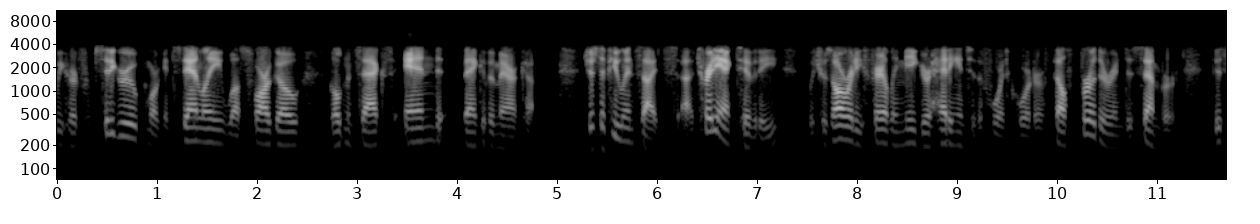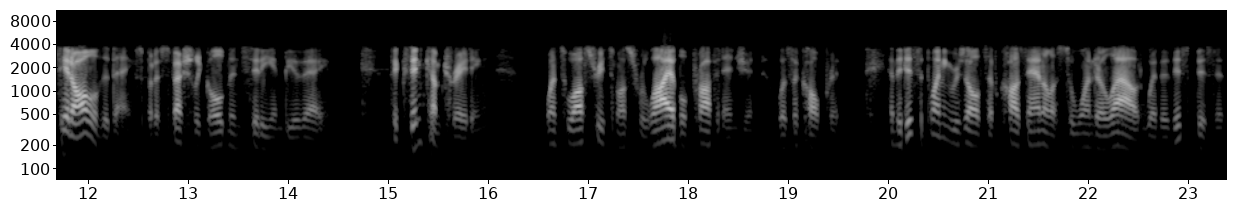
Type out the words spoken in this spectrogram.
We heard from Citigroup, Morgan Stanley, Wells Fargo, Goldman Sachs, and Bank of America. Just a few insights. Uh, trading activity, which was already fairly meager heading into the fourth quarter, fell further in December. This hit all of the banks, but especially Goldman, Citi, and B of A. Fixed income trading, once Wall Street's most reliable profit engine, was a culprit. And the disappointing results have caused analysts to wonder aloud whether this business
